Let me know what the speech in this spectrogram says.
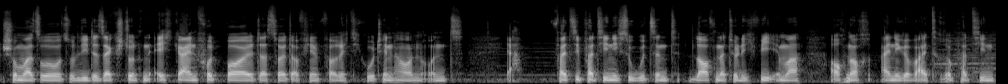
schon mal so solide sechs Stunden echt geilen Football. Das sollte auf jeden Fall richtig gut hinhauen und falls die Partien nicht so gut sind, laufen natürlich wie immer auch noch einige weitere Partien,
